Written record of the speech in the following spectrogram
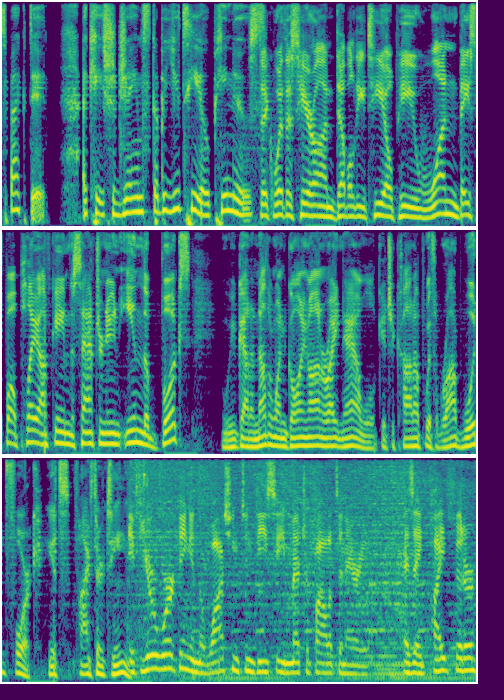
inspected. Acacia James, WTOP News. Stick with us here on WTOP. One baseball playoff game this afternoon in the books. We've got another one going on right now. We'll get you caught up with Rob Woodfork. It's 513. If you're working in the Washington, D.C. metropolitan area as a pipe fitter,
